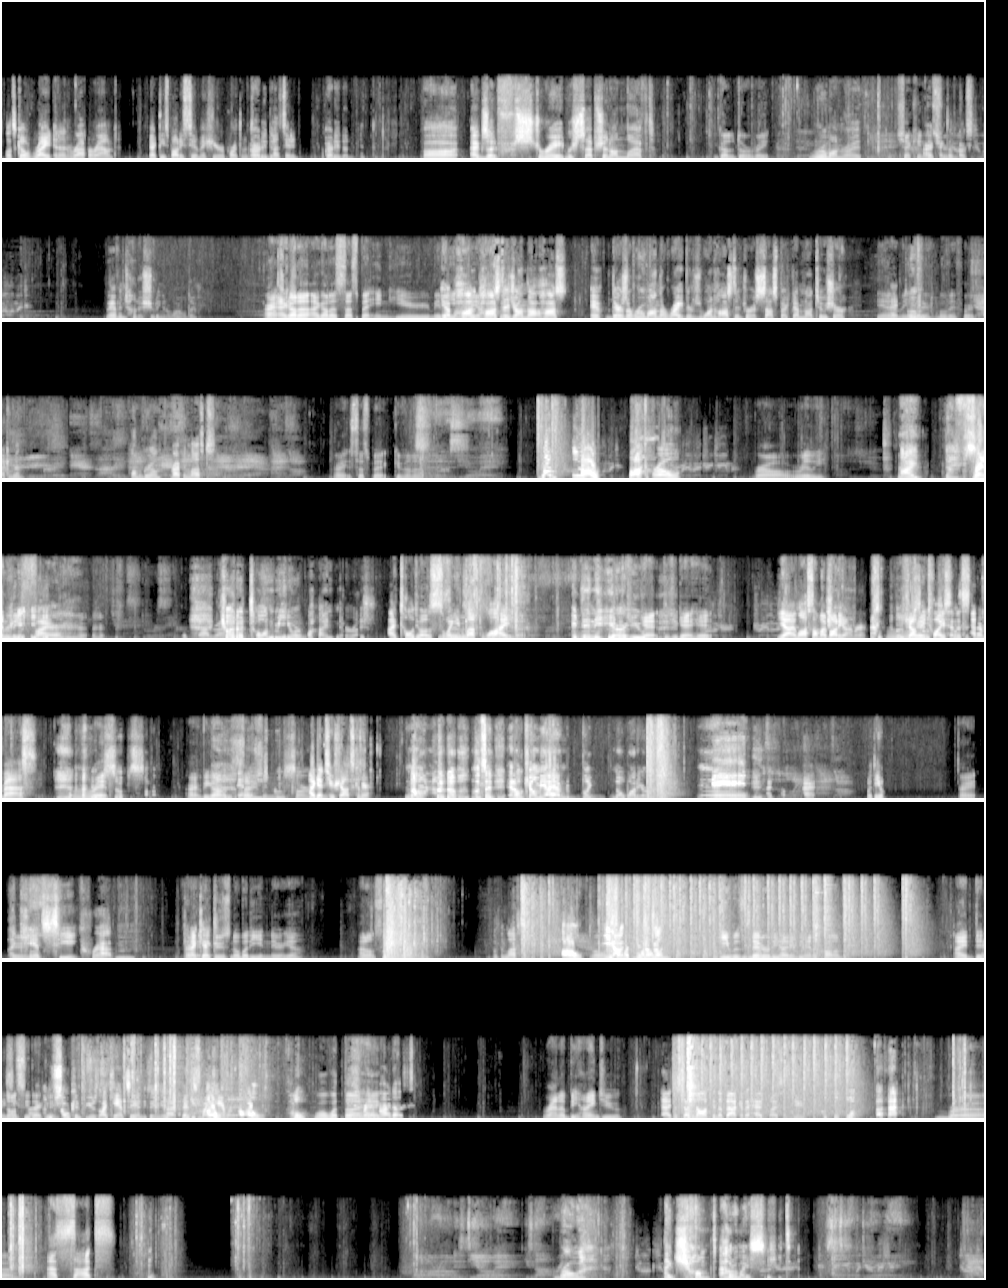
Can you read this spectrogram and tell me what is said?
Let's go right and then wrap around. Check these bodies too. Make sure you report them. if Already did. incapacitated. I already did. Uh exit straight, reception on left, Got a door right. room on right. Checking All right, this check room. Doors. Two element. We haven't had a shooting in a while, dude. Alright, Let's I go. got a I got a suspect in here. Maybe, Yep, maybe ho- a hostage on the host. If there's a room on the right, there's one hostage or a suspect. I'm not too sure. Yeah, Hey, me moving. either. Moving forward. Check him in. On the ground. Wrapping left. Alright, suspect giving up. Run! Oh, fuck, bro. Bro, really? I. I'm Friendly fire. Oh God, Ryan. could have told me you were behind the rice. I told you I was swinging says left something wide. I didn't hear Did you you. get? Did you get hit? Yeah, I lost all my body armor. Shot me twice in the center mass. Rip. I'm so sorry. All right, we got God damn it. I'm so sorry. I get two shots. Come here. No, no, no. Listen, it'll kill me. I have like no body armor. Oh, all right. With you. all right. I can't see. Crap. Mm. Can I kick? There's nobody in there. Yeah, I don't see. anybody in there. Moving left. Oh! Oh, Yeah. so much for what no one. he was literally hiding behind a column. I did I not see see that guy. I'm so confused. I can't see anything. It's, Alright, it's my oh! camera. Oh! Oh, Whoa, what the He's right heck? behind us. Ran up behind you, Yeah, I just got knocked in the back of the head by some dude. what bruh. That sucks. Bro, I jumped out of my seat.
